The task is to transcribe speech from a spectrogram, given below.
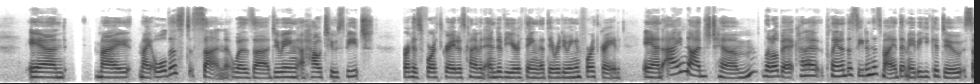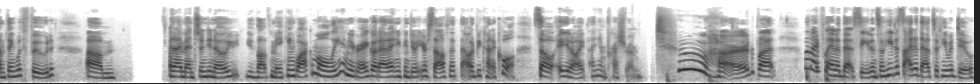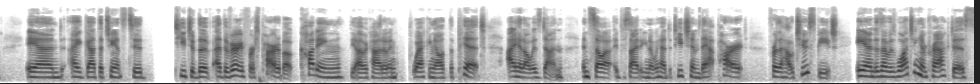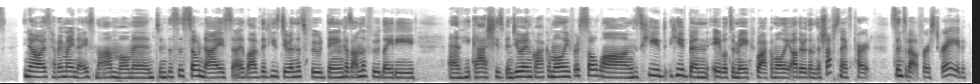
And my my oldest son was uh, doing a how to speech for his fourth grade. It was kind of an end of year thing that they were doing in fourth grade. And I nudged him a little bit, kind of planted the seed in his mind that maybe he could do something with food. Um, and I mentioned, you know, you, you, love making guacamole and you're very good at it and you can do it yourself, that that would be kind of cool. So, you know, I, I didn't pressure him too hard, but, but I planted that seed. And so he decided that's what he would do. And I got the chance to teach him the, at the very first part about cutting the avocado and whacking out the pit, I had always done. And so I decided, you know, we had to teach him that part for the how to speech. And as I was watching him practice, you know, I was having my nice mom moment, and this is so nice. And I love that he's doing this food thing because I'm the food lady. And he, gosh, he's been doing guacamole for so long because he'd he'd been able to make guacamole other than the chef's knife part since about first grade.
